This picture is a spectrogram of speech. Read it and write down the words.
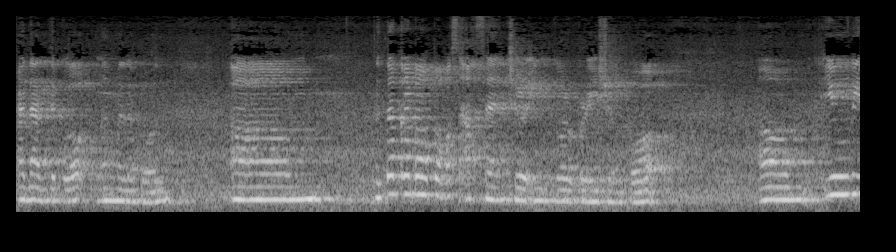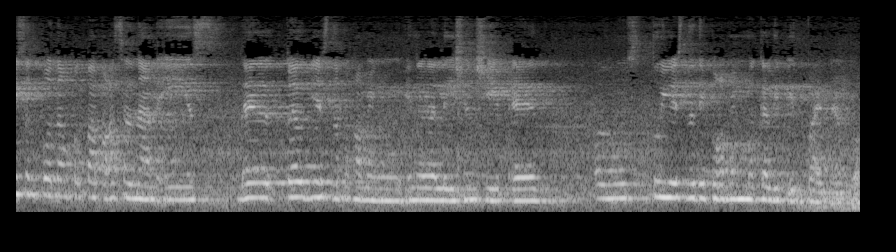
Adante po, ng Malabon. Um, nagtatrabaho po ako sa Accenture Incorporation po. Um, yung reason po ng pagpapakasal namin is dahil 12 years na po kaming in a relationship and almost 2 years na din po kaming magka-live-in partner po.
